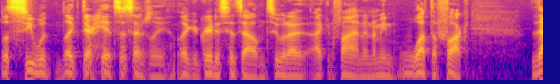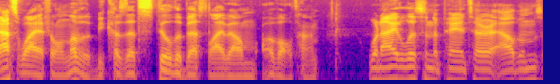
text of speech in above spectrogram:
Let's see what like their hits essentially, like a greatest hits album. See what I, I can find. And I mean, what the fuck? That's why I fell in love with it because that's still the best live album of all time. When I listen to Pantera albums,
